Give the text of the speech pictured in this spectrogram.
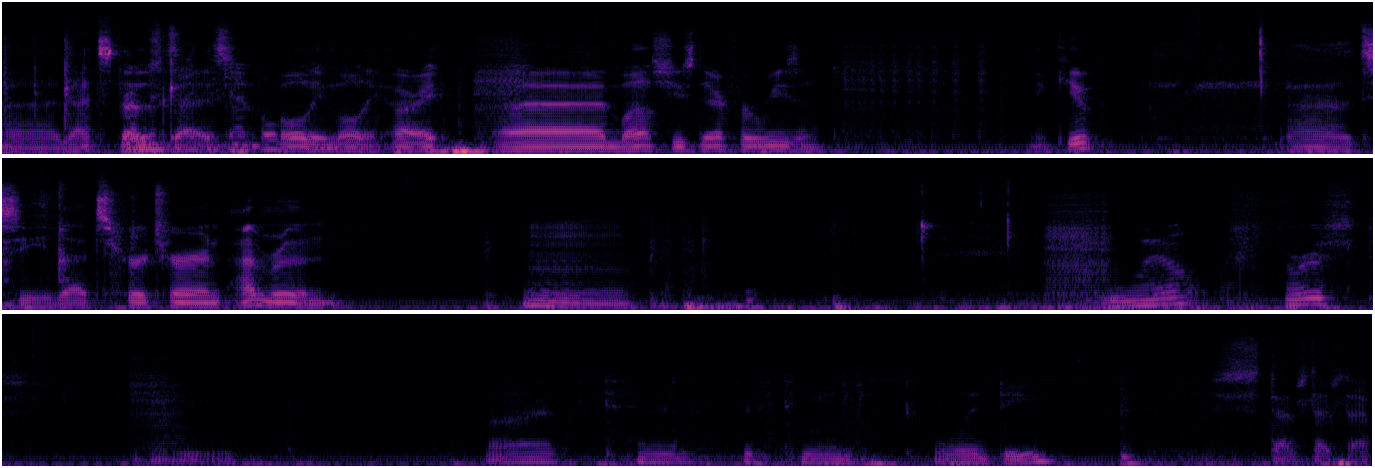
Uh, that's From those inside the guys. Holy moly! All right. Uh, well, she's there for a reason. Thank you. Uh, let's see. That's her turn. I'm Rune. Hmm. Well, first, 5, 10, 15, 20. Stab, stab, stab.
